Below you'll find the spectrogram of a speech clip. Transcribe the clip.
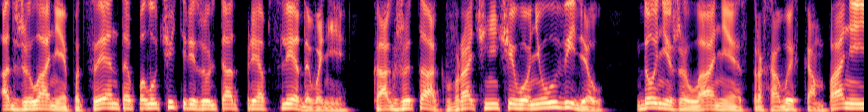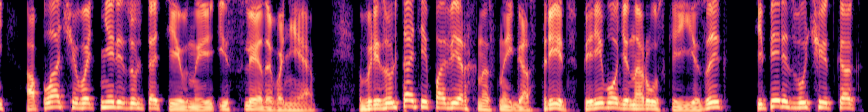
от желания пациента получить результат при обследовании. Как же так, врач ничего не увидел, до нежелания страховых компаний оплачивать нерезультативные исследования. В результате поверхностный гастрит в переводе на русский язык теперь звучит как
